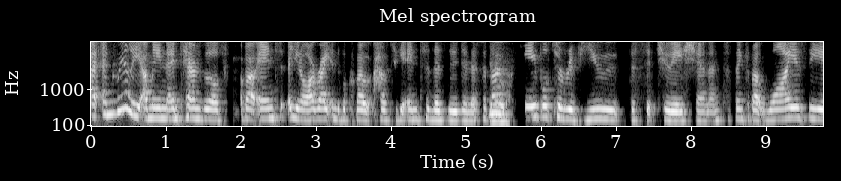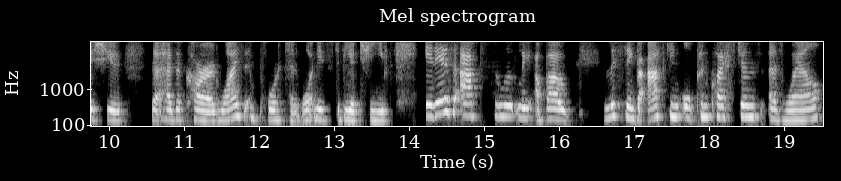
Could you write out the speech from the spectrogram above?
and really i mean in terms of about end you know i write in the book about how to get into the zood and it's about yeah. being able to review the situation and to think about why is the issue that has occurred why is it important what needs to be achieved it is absolutely about listening but asking open questions as well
